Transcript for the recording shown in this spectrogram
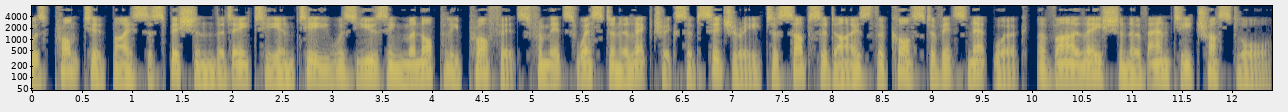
was prompted by suspicion that AT&T was using monopoly profits from its Western Electric subsidiary to subsidize the cost of its network, a violation of antitrust law.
